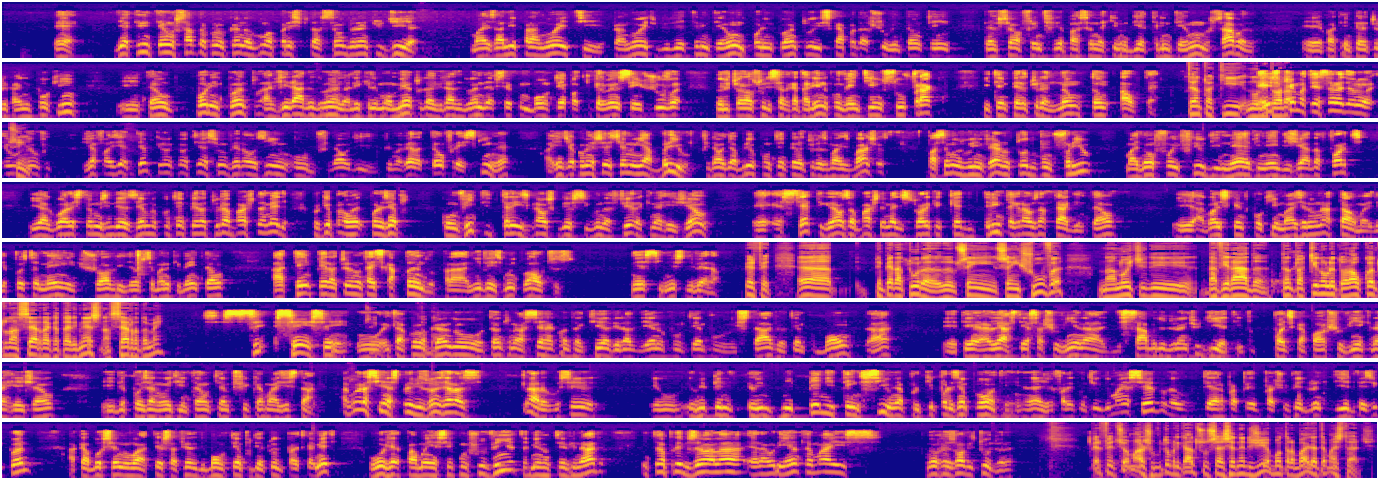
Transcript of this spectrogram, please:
é, dia 31, sábado, está colocando alguma precipitação durante o dia, mas ali para a noite, para noite do dia 31, por enquanto escapa da chuva. Então tem, deve ser uma frente fria passando aqui no dia 31, no sábado, é, com a temperatura caindo um pouquinho. E, então, por enquanto, a virada do ano, ali aquele momento da virada do ano deve ser com um bom tempo aqui, pelo menos sem chuva no litoral sul de Santa Catarina, com ventinho sul fraco e temperatura não tão alta. Tanto aqui no é litoral. Isso chama atenção, né, Delor? Eu, eu, já fazia tempo que não, que não tinha assim um verãozinho ou um final de primavera tão fresquinho, né? A gente já começou esse ano em abril, final de abril, com temperaturas mais baixas. Passamos o inverno todo com frio, mas não foi frio de neve nem de geada forte. E agora estamos em dezembro com temperatura abaixo da média. Porque, por exemplo, com 23 graus que deu segunda-feira aqui na região, é, é 7 graus abaixo da média histórica, que é de 30 graus à tarde. Então, agora esquenta um pouquinho mais é no Natal, mas depois também chove na semana que vem, então a temperatura não está escapando para níveis muito altos nesse início de verão. Perfeito. Uh, temperatura sem, sem chuva na noite de, da virada, tanto aqui no litoral quanto na Serra Catarinense, na Serra também? Sim, sim. sim. O. Ele está colocando, tá tanto na Serra quanto aqui, a virada de ano com tempo estável, tempo bom, tá? E tem, aliás, tem essa chuvinha na, de sábado durante o dia. Tem, pode escapar uma chuvinha aqui na região e depois à noite, então, o tempo fica mais estável. Agora sim, as previsões, elas Claro, você, eu, eu, me, eu me penitencio, né? Porque, por exemplo, ontem, né, eu falei contigo de manhã cedo, eu era para chover durante o dia de vez em quando, acabou sendo uma terça-feira de bom tempo de tudo praticamente. Hoje era para amanhecer com chuvinha, também não teve nada. Então a previsão ela, ela orienta, mas não resolve tudo, né? Perfeito, senhor Márcio, muito obrigado, sucesso e energia, bom trabalho, até mais tarde.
